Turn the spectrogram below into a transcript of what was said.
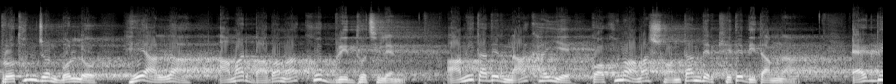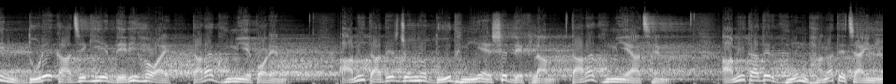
প্রথমজন বলল, হে আল্লাহ, আমার বাবা মা খুব বৃদ্ধ ছিলেন। আমি তাদের না খাইয়ে কখনো আমার সন্তানদের খেতে দিতাম না। একদিন দূরে কাজে গিয়ে দেরি হওয়ায় তারা ঘুমিয়ে পড়েন। আমি তাদের জন্য দুধ নিয়ে এসে দেখলাম, তারা ঘুমিয়ে আছেন। আমি তাদের ঘুম ভাঙাতে চাইনি,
